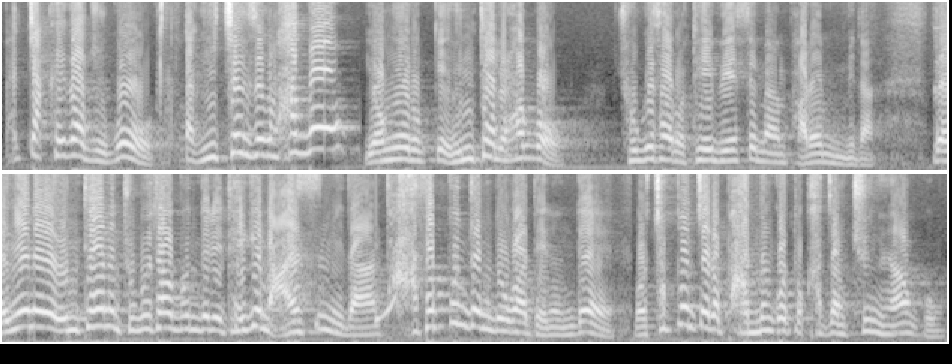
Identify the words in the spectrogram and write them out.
바짝 해가지고 딱 2천승을 하고 영예롭게 은퇴를 하고 조교사로 데뷔했으면 바람입니다. 내년에 은퇴하는 조교사분들이 되게 많습니다. 한 다섯 분 정도가 되는데 뭐 첫 번째로 받는 것도 가장 중요하고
